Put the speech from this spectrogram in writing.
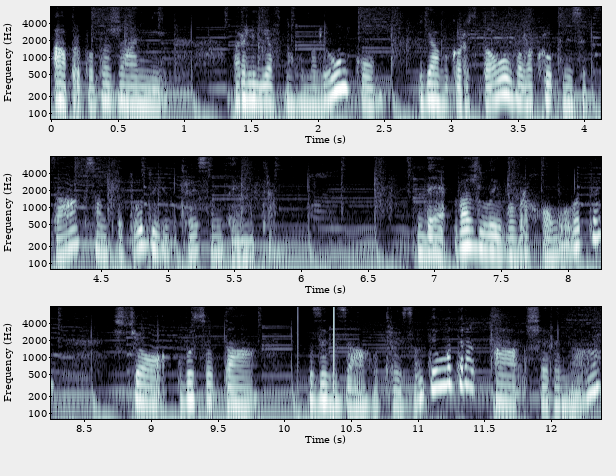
А при побажанні рельєфного малюнку я використовувала крупний зигзаг з амплітудою в 3 см, де важливо враховувати, що висота зигзагу 3 см, а ширина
